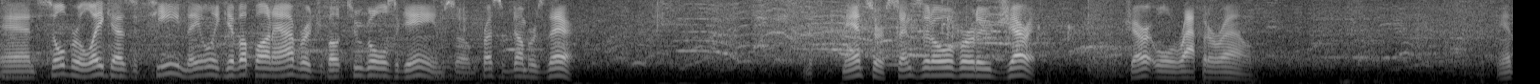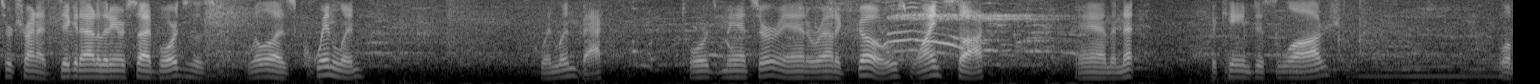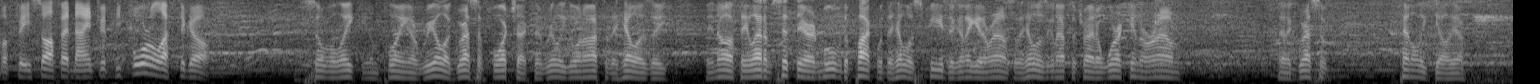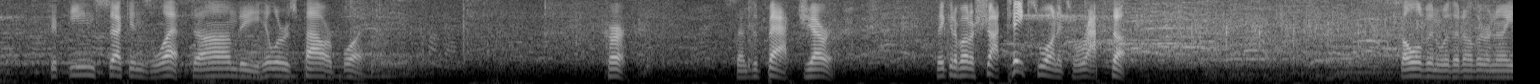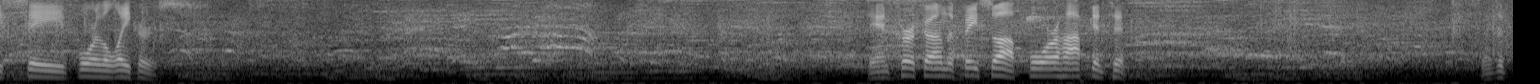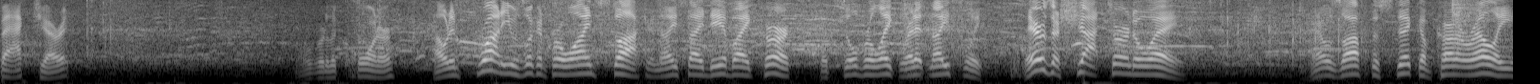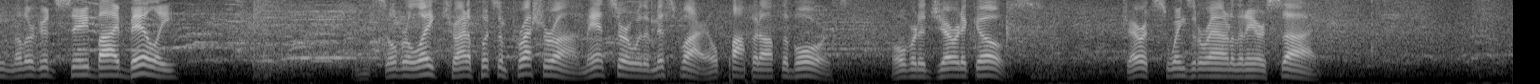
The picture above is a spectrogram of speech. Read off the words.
And Silver Lake as a team, they only give up on average about two goals a game, so impressive numbers there. Manser sends it over to Jarrett. Jarrett will wrap it around. Manser trying to dig it out of the near side boards as well as Quinlan. Quinlan back towards Manser and around it goes. Weinstock and the net became dislodged. We'll have a face-off at 9.54 left to go. Silver Lake employing a real aggressive forecheck. They're really going after the hill as They, they know if they let them sit there and move the puck with the hill Hiller speed, they're going to get around. So the Hillers is going to have to try to work in around an aggressive penalty kill here. 15 seconds left on the Hillers power play. Kirk sends it back. Jarrett thinking about a shot, takes one. It's wrapped up. Sullivan with another nice save for the Lakers. Dan Kirk on the face-off for Hopkinton. Sends it back, Jarrett. Over to the corner. Out in front, he was looking for a Weinstock. A nice idea by Kirk, but Silver Lake read it nicely. There's a shot turned away. That was off the stick of Cardarelli. Another good save by Bailey. And Silver Lake trying to put some pressure on. Manser with a misfire. He'll pop it off the boards. Over to Jarrett it goes. Jarrett swings it around to the near side.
